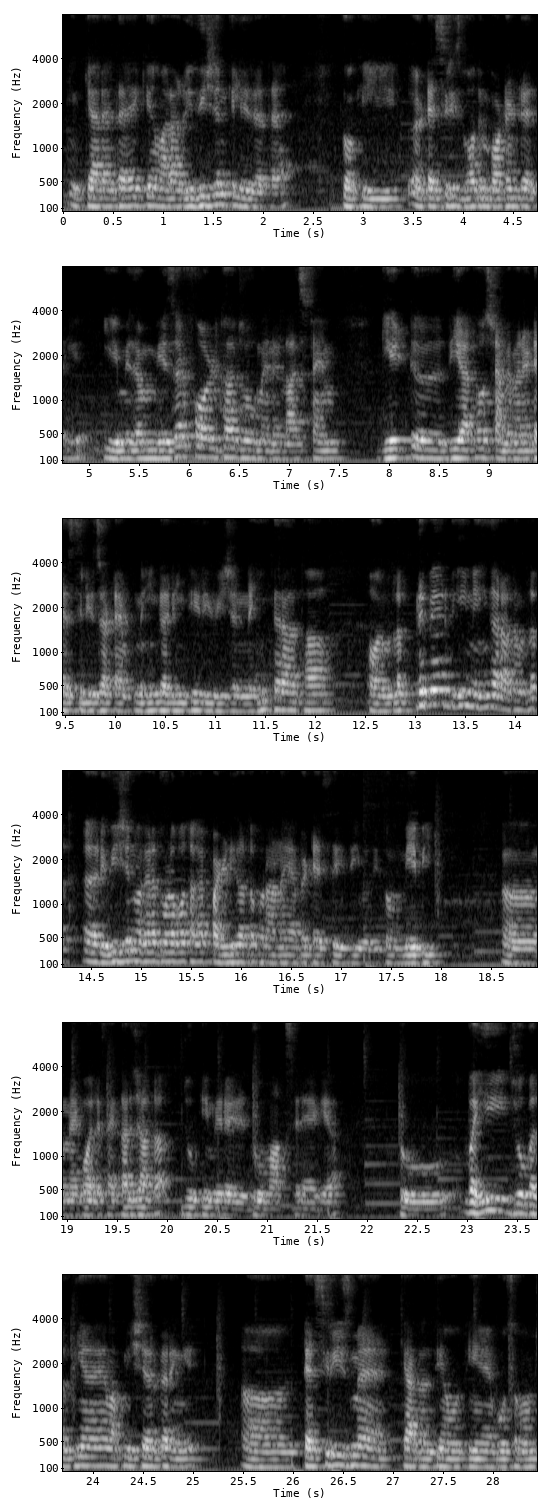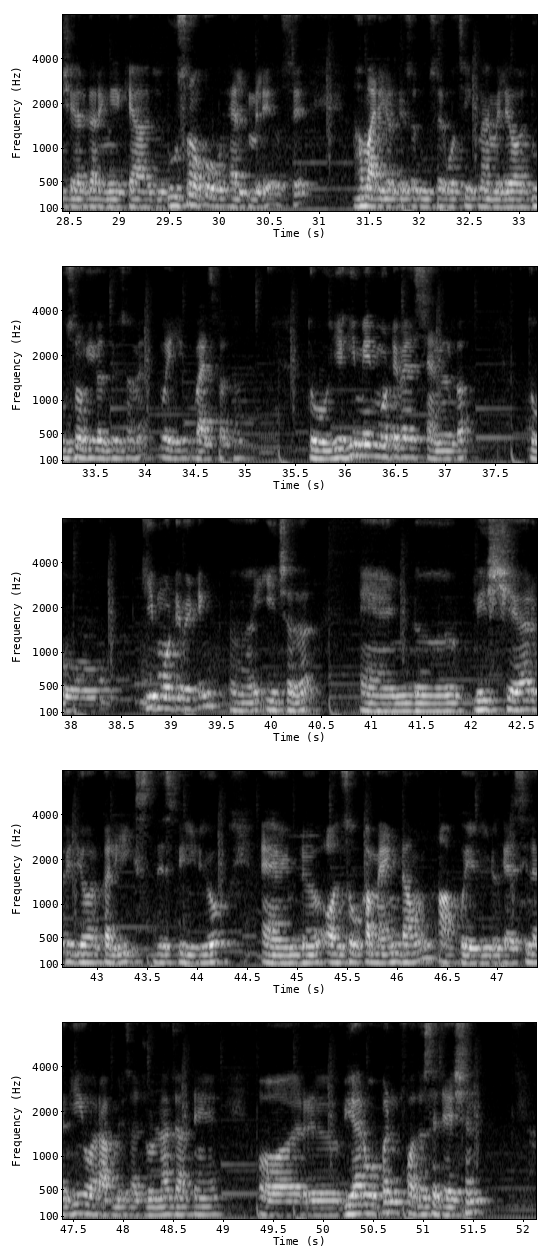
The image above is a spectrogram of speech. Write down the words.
क्या रहता है कि हमारा रिवीजन के लिए रहता है। क्योंकि टेस्ट सीरीज़ बहुत इंपॉर्टेंट रहती है। ये मेरा मेजर फॉल्ट था जो मैंने लास्ट टाइम गेट दिया था। उस टाइम पे मैंने टेस्ट सीरीज़ अटैम्प्ट नहीं करी थी रिवीजन नहीं करा था। और मतलब प्रिपेयर भी नहीं कर रहा था मतलब रिवीजन वगैरह थोड़ा बहुत अगर पढ़ लिया तो पुराना या फिर टेस्ट सीरीज़ दी होती तो मे बी मैं क्वालिफाई कर जाता, जो कि मेरे दो मार्क्स से रह गया। तो वही जो गलतियाँ हैं हम अपनी शेयर करेंगे। टेस्ट सीरीज़ में क्या गलतियाँ होती हैं, वो सब हम शेयर करेंगे, क्या जो दूसरों को हेल्प मिले उससे, हमारी गलती से दूसरे को सीखना मिले और दूसरों की गलती से हमें वही वाइस पर्सन तो यही मेन मोटिव है इस चैनल का। तो keep motivating each other and uh, please share with your colleagues this video. And uh, also comment down. आपको ये वीडियो कैसी लगी और आप मेरे साथ जुड़ना चाहते हैं। और we are open for the suggestion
